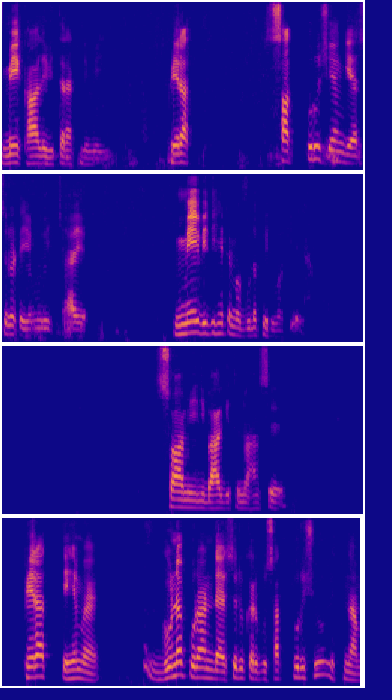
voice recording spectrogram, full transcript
මේ කාලෙ විතරක් නෙමෙයි පෙරත් සත්පුරුෂයන්ගේ ඇසුරට යොමු විච්චාය මේ විදිහටම ගුණ පිරුව කියලා. ස්වාමීණි භාගිතුන් වහන්සේ පෙරත් එහෙම ගුණපුරන්ඩ ඇසුරු කරපු සත්පුරුෂූ වෙත්නම්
